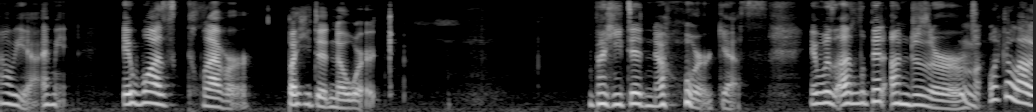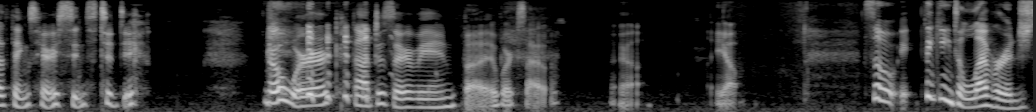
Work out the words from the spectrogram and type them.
Oh yeah, I mean, it was clever, but he did no work. but he did no work. Yes, it was a little bit undeserved. Hmm, Like a lot of things Harry seems to do. No work, not deserving, but it works out. Yeah, yeah. So thinking to leverage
